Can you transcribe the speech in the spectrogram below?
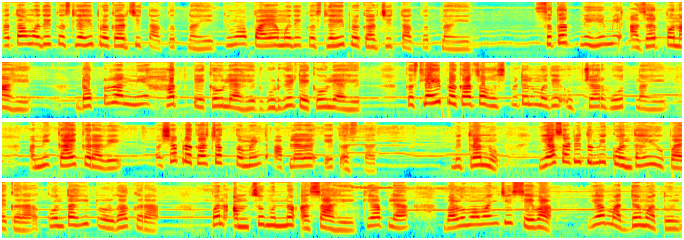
हातामध्ये कसल्याही प्रकारची ताकद नाही किंवा पायामध्ये कसल्याही प्रकारची ताकद नाही. सतत नेहमी आजारपण आहे. डॉक्टरांनी हात टेकवले आहेत गुडघे टेकवले आहेत. कसल्याही प्रकारचा हॉस्पिटलमध्ये उपचार होत नाही. आम्ही काय करावे? अशा प्रकारच्या कमेंट आपल्याला येत असतात. मित्रांनो यासाठी तुम्ही कोणताही उपाय करा कोणताही टोळगा करा. पण आमचं म्हणणं असं आहे की आपल्या बाळूमामांची सेवा या माध्यमातून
